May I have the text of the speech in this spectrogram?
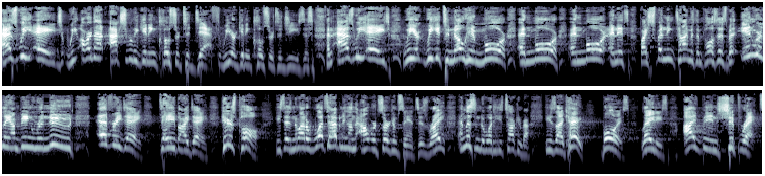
as we age, we are not actually getting closer to death. We are getting closer to Jesus. And as we age, we, are, we get to know him more and more and more. And it's by spending time with him. Paul says, but inwardly I'm being renewed every day, day by day. Here's Paul. He says, no matter what's happening on the outward circumstances, right? And listen to what he's talking about. He's like, hey, boys, ladies, I've been shipwrecked.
